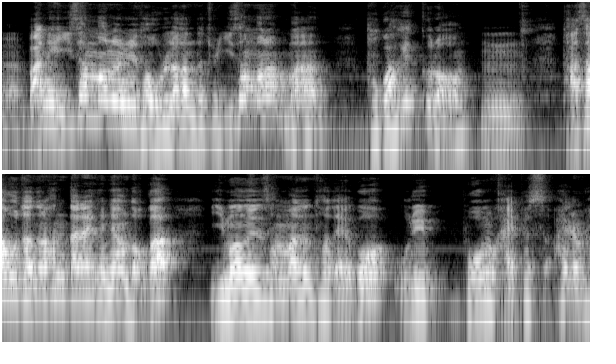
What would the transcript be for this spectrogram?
예, 만약에 2, 3만 원이 더 올라간다 치면 2, 3만 원만 부과하겠끄럼. 음, 다사고자들 한 달에 그냥 너가 2만 원에서 3만 원 더 내고 우리 보험을 가입해서 하려면,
